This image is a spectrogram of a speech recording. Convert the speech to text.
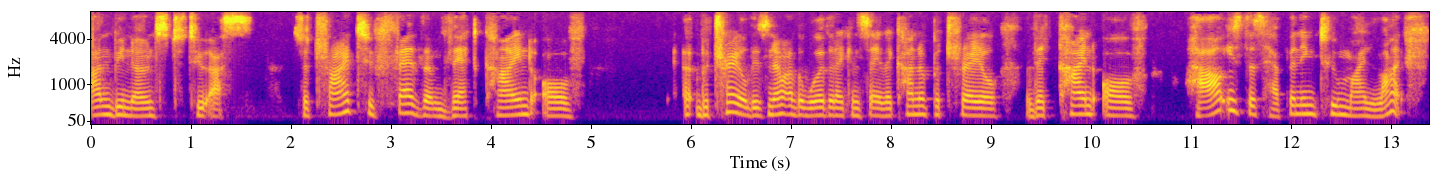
unbeknownst to us. So try to fathom that kind of uh, betrayal. There's no other word that I can say. That kind of betrayal, that kind of how is this happening to my life?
